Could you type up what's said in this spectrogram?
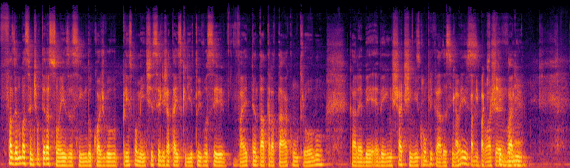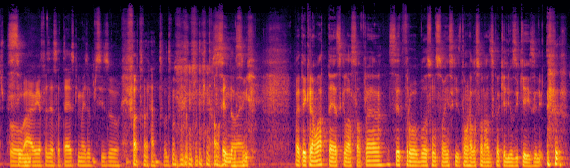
fazendo bastante alterações assim do código, principalmente se ele já está escrito e você vai tentar tratar com o Trouble, cara, é bem, é bem chatinho Sim. e complicado assim, acaba, mas eu acho que vale né? Tipo, sim. ah, eu ia fazer essa task, mas eu preciso refatorar tudo que tá ao sim, redor. Sim. Vai ter que criar uma task lá só para ser Trouble as funções que estão relacionadas com aquele use case ali.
